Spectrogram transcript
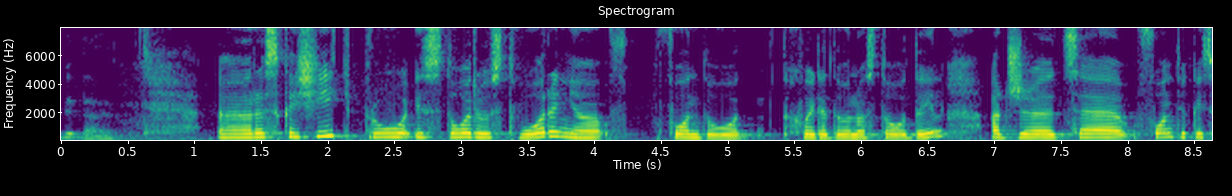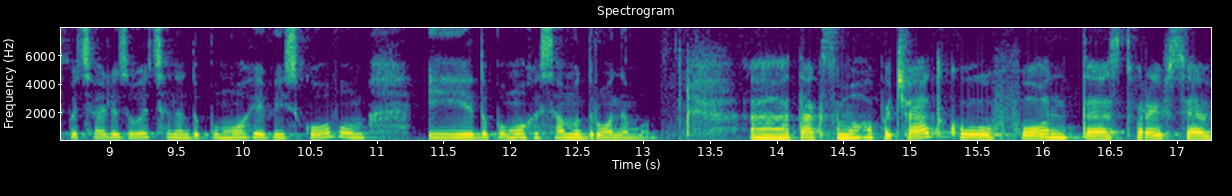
Вітаю. Е, Розкажіть про історію створення фонду Хвиля 91, адже це фонд, який спеціалізується на допомоги військовим і допомоги саме дронами. Е, Так, з самого початку фонд е, створився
